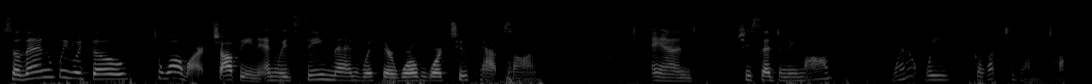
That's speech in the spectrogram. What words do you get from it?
So then we would go to Walmart shopping, and we'd see men with their World War II caps on. And she said to me, Mom, why don't we go up to them and talk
